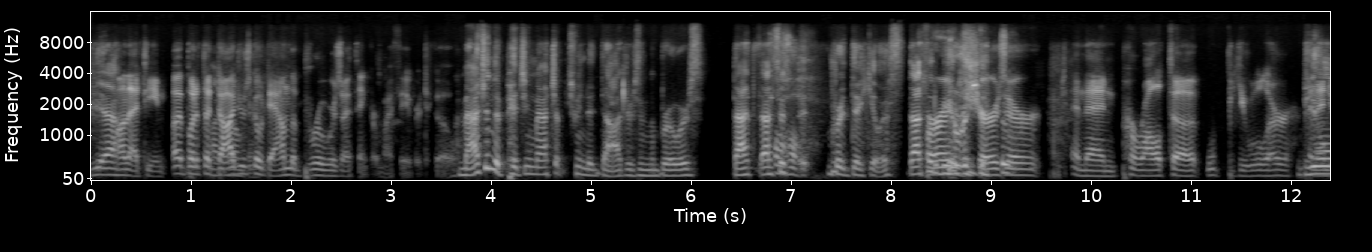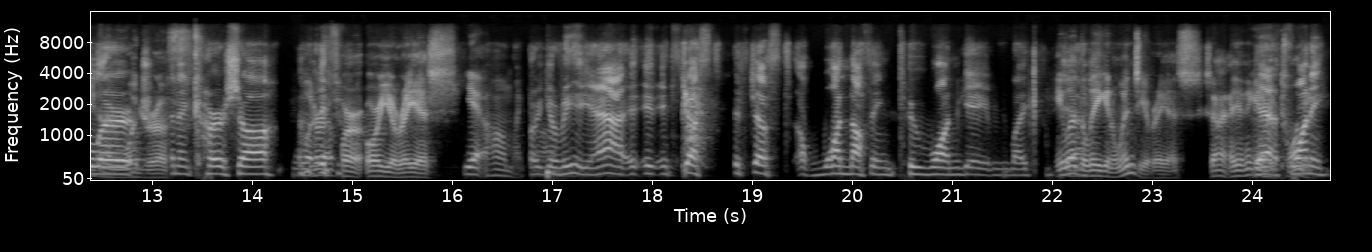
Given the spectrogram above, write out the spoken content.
yeah. on that team. Uh, but if the I know. Dodgers go down, the Brewers I think are my favorite to go. Imagine the pitching matchup between the Dodgers and the Brewers. That's that's just Oh. ridiculous. That's gonna be Burnes, ridiculous. Scherzer, and then Peralta, Buehler, and then Buehler, Woodruff and then Kershaw, Woodruff. or or Urias. Yeah. Oh my or god. Urias. Yeah, it, it- it's just it's just a one nothing two one game. Like He yeah. led the league in wins. Urias. So I think he Yeah, had like 20. 20.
